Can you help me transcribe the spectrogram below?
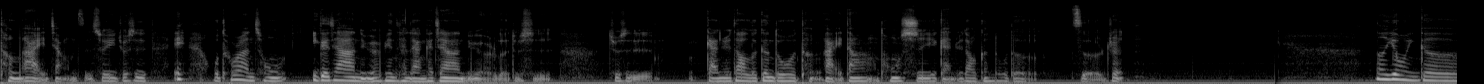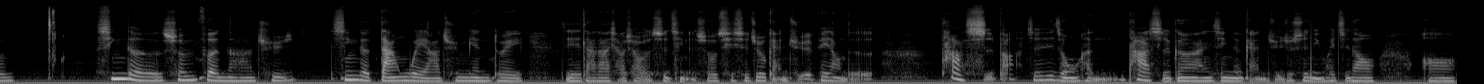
疼爱这样子，所以就是，哎，我突然从一个家的女儿变成两个家的女儿了，就是，就是感觉到了更多的疼爱，当然，同时也感觉到更多的责任。那用一个新的身份啊，去新的单位啊，去面对这些大大小小的事情的时候，其实就感觉非常的踏实吧，这是一种很踏实跟安心的感觉，就是你会知道，哦。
